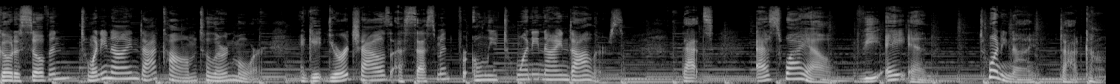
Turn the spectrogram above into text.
Go to sylvan29.com to learn more and get your child's assessment for only $29. That's S Y L V A N 29.com.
